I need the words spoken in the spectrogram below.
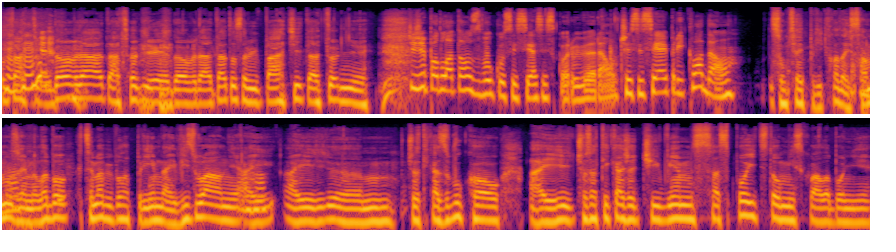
Táto je dobrá, táto nie je dobrá, táto sa mi páči, táto nie. Čiže podľa toho zvuku si si asi skôr vyberal. Či si si aj prikladal? Som si aj príklad, aj samozrejme, lebo chcem, aby bola príjemná aj vizuálne, aj, aj um, čo sa týka zvukov, aj čo sa týka, že či viem sa spojiť s tou miskou alebo nie.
